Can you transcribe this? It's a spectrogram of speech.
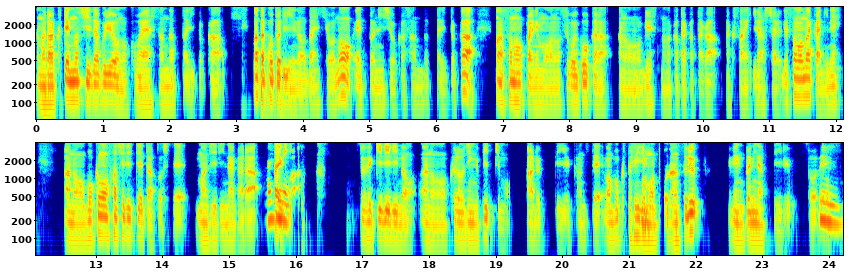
あの楽天の CWO の小林さんだったりとか、またコトリーの代表の、えっと、西岡さんだったりとか、まあ、その他にもあのすごい豪華なあのゲストの方々がたくさんいらっしゃる。で、その中にね、あの僕もファシリテーターとして混じりながら、最後は 鈴木リリのあのクロージングピッチもあるっていう感じで、まあ、僕とリリも登壇するイベントになっているそううです。ん。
